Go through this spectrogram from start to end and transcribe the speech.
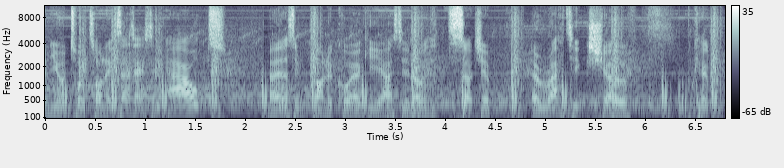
brand new on Toy Tonics. That's actually out. Uh, that's some kind of quirky acid. I mean, such a erratic show of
